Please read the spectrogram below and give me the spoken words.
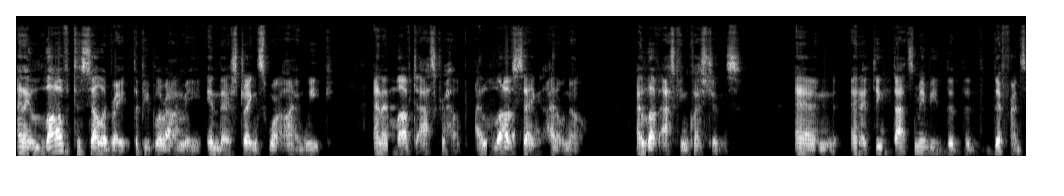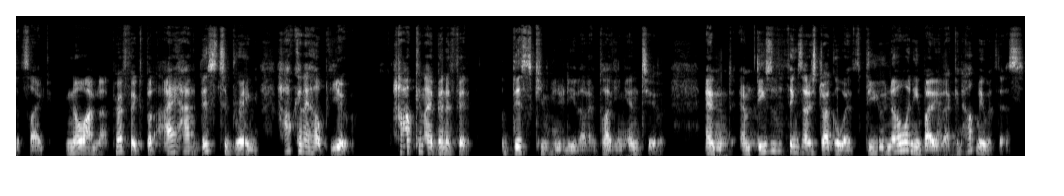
and i love to celebrate the people around me in their strengths where i am weak and i love to ask for help. I love saying i don't know. I love asking questions. And and i think that's maybe the, the difference. It's like no i'm not perfect but i have this to bring. How can i help you? How can i benefit this community that i'm plugging into? And and these are the things that i struggle with. Do you know anybody that can help me with this?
